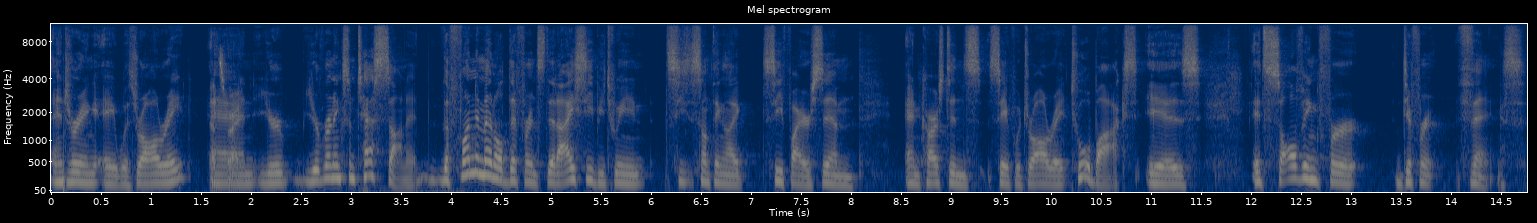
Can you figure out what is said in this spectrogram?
entering a withdrawal rate That's and right. you're you're running some tests on it. The fundamental difference that I see between C- something like cFireSim and Karsten's safe withdrawal rate toolbox is it's solving for different things.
